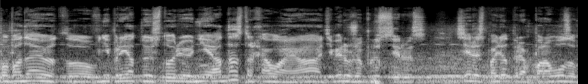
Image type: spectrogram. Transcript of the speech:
попадают в неприятную историю не одна страховая, а теперь уже плюс сервис. Сервис пойдет прям паровозом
